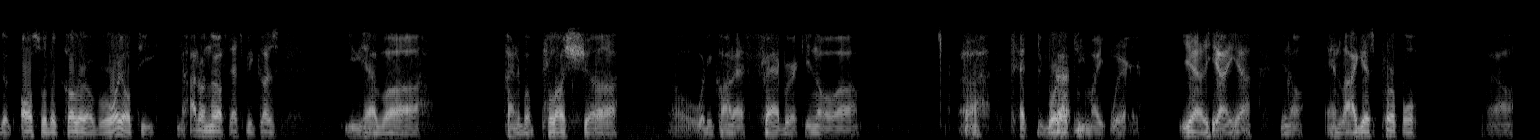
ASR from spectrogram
the, also the color of royalty. I don't know if that's because you have uh, kind of a plush, uh, what do you call that fabric? You know, uh, uh, that royalty might wear. Yeah, yeah, yeah. You know, and I guess purple, well,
